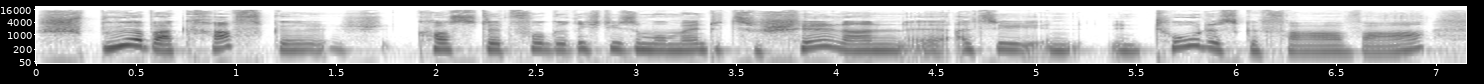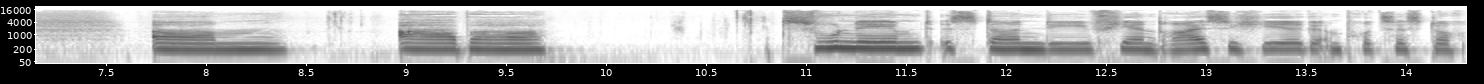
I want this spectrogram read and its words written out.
spürbar Kraft gekostet, vor Gericht diese Momente zu schildern, äh, als sie in, in Todesgefahr war. Ähm, aber Zunehmend ist dann die 34-Jährige im Prozess doch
